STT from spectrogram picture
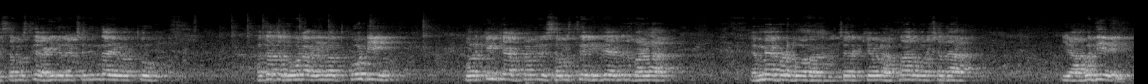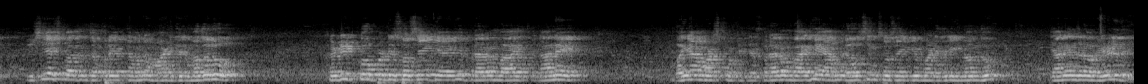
ಈ ಸಂಸ್ಥೆ ಐದು ಲಕ್ಷದಿಂದ ಇವತ್ತು ಹತ್ತತ್ರ ನೂರ ಐವತ್ತು ಕೋಟಿ ವರ್ಕಿಂಗ್ ಕ್ಯಾಪಿಟಲ್ ಈ ಸಂಸ್ಥೆಯಲ್ಲಿ ಇದೆ ಅಂದರೆ ಬಹಳ ಹೆಮ್ಮೆ ಪಡಬಹುದಾದ ವಿಚಾರ ಕೇವಲ ಹದಿನಾರು ವರ್ಷದ ಈ ಅವಧಿಯಲ್ಲಿ ವಿಶೇಷವಾದಂಥ ಪ್ರಯತ್ನವನ್ನು ಮಾಡಿದ್ದೀರಿ. ಮೊದಲು ಕ್ರೆಡಿಟ್ ಕೋಆಪರೇಟಿವ್ ಸೊಸೈಟಿಯಾಗಿ ಪ್ರಾರಂಭ ಆಯಿತು. ನಾನೇ ಭಯ ಮಾಡಿಸ್ಕೊಟ್ಟಿದ್ದೆ. ಪ್ರಾರಂಭ ಆಗಿ ಆಮೇಲೆ ಹೌಸಿಂಗ್ ಸೊಸೈಟಿ ಮಾಡಿದ್ರಿ. ಇನ್ನೊಂದು ಜ್ಞಾನೇಂದ್ರ ಅವರು ಹೇಳಿದ್ರಿ.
